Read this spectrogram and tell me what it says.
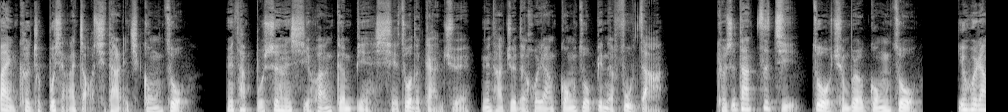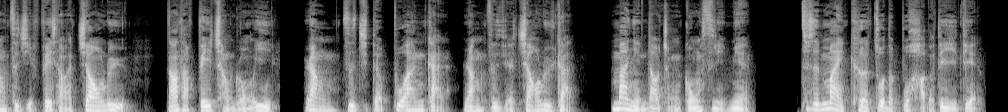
麦克就不想再找其他人一起工作。因为他不是很喜欢跟别人协作的感觉，因为他觉得会让工作变得复杂。可是他自己做全部的工作，又会让自己非常的焦虑，然后他非常容易让自己的不安感、让自己的焦虑感蔓延到整个公司里面。这是麦克做的不好的第一点。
